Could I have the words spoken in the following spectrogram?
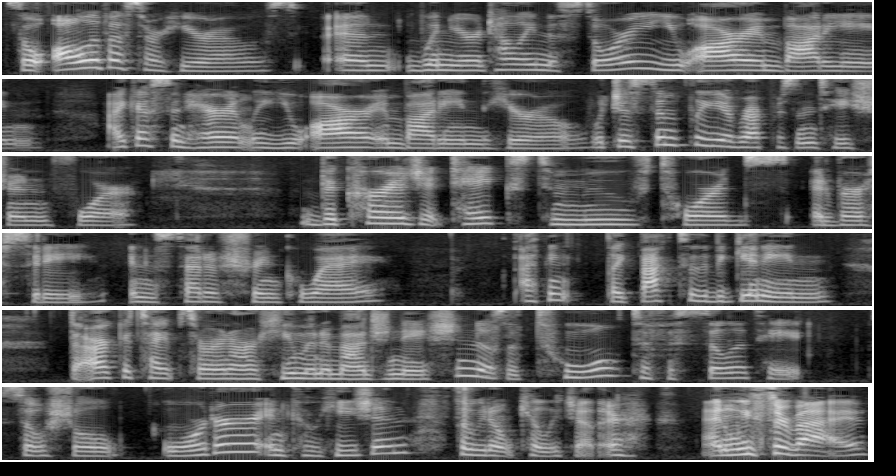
So all of us are heroes. And when you're telling the story, you are embodying, I guess inherently you are embodying the hero, which is simply a representation for the courage it takes to move towards adversity instead of shrink away. I think, like back to the beginning, the archetypes are in our human imagination as a tool to facilitate social order and cohesion so we don't kill each other and we survive.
